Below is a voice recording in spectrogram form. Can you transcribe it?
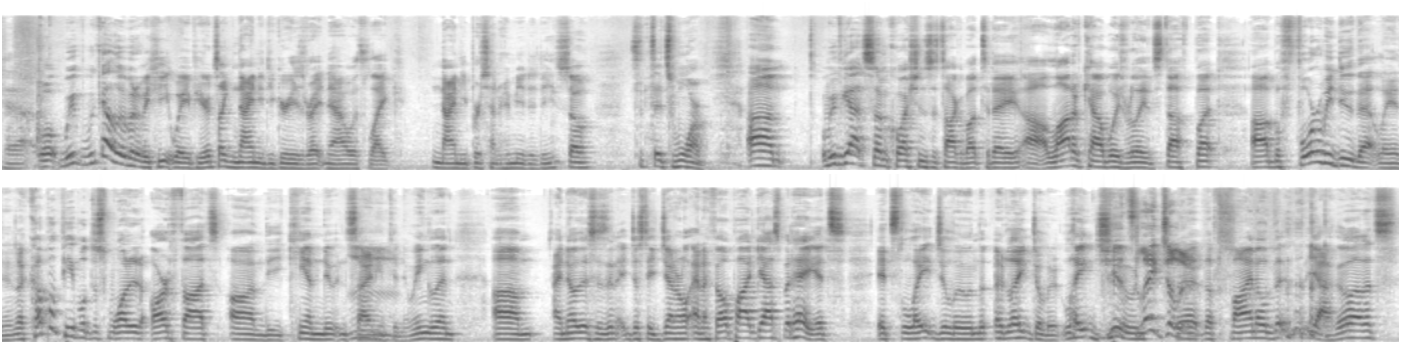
Yeah. Well, we we got a little bit of a heat wave here. It's like 90 degrees right now with like 90% humidity, so it's, it's warm. Um, we've got some questions to talk about today. Uh, a lot of Cowboys related stuff, but uh, before we do that, Landon, a couple people just wanted our thoughts on the Cam Newton signing Mm. to New England. Um, I know this isn't just a general NFL podcast, but hey, it's it's late June, uh, late June, late June. late June. The, the final, yeah. Well, that's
